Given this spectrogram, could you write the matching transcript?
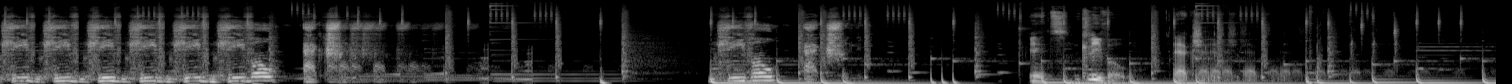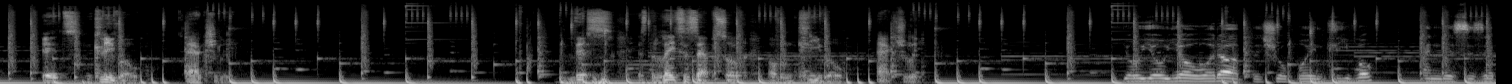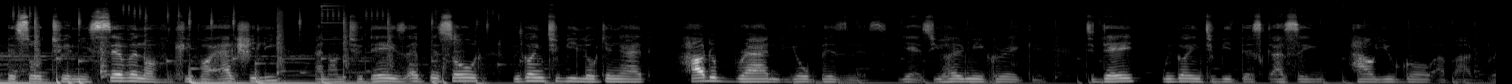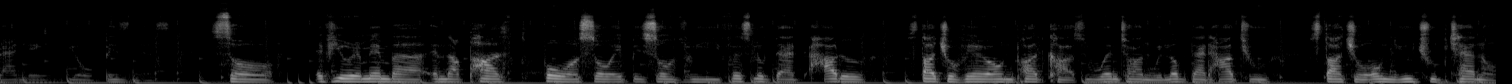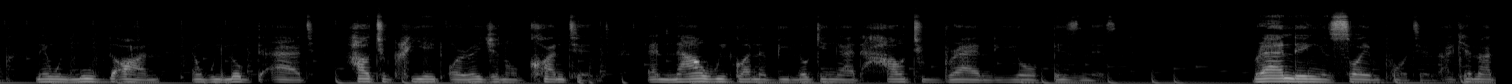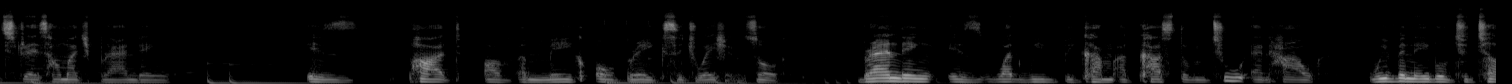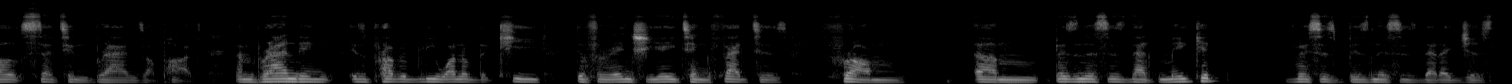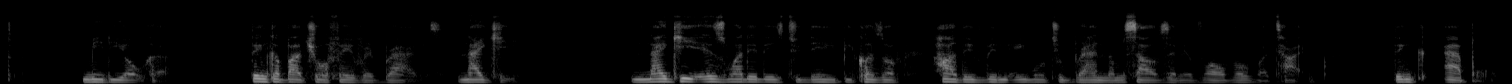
Cleve, Cleve, Cleve, Cleve, Cleve, Clevo, action. Clevo, actually. It's Clevo, actually. It's Clevo, actually. This is the latest episode of Clevo, actually. Yo, yo, yo, what up? It's your boy Clevo, and this is episode 27 of Clevo Actually. And on today's episode, we're going to be looking at how to brand your business. Yes, you heard me correctly. Today, we're going to be discussing how you go about branding your business. So, if you remember in the past four or so episodes, we first looked at how to start your very own podcast. We went on, we looked at how to start your own YouTube channel. Then we moved on and we looked at how to create original content. And now we're gonna be looking at how to brand your business. Branding is so important. I cannot stress how much branding is part of a make or break situation. So, branding is what we've become accustomed to and how we've been able to tell certain brands apart. And branding is probably one of the key differentiating factors from um, businesses that make it versus businesses that are just mediocre. Think about your favorite brands Nike. Nike is what it is today because of how they've been able to brand themselves and evolve over time. Think Apple.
